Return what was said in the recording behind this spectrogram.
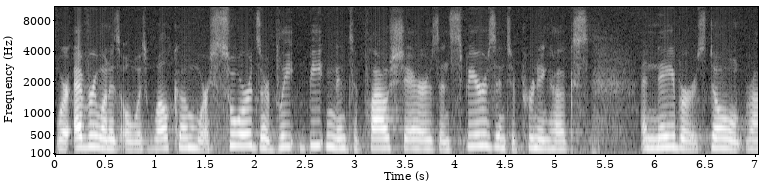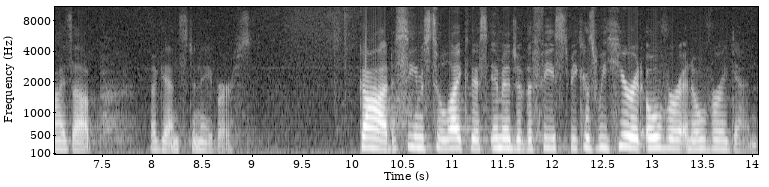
where everyone is always welcome, where swords are beaten into plowshares and spears into pruning hooks, and neighbors don't rise up against neighbors. God seems to like this image of the feast because we hear it over and over again.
